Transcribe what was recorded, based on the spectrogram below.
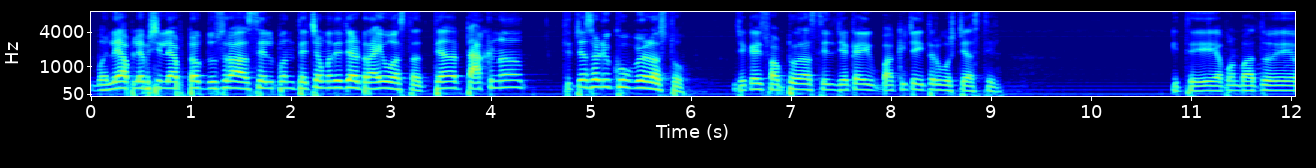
भले आपल्यापाशी लॅपटॉप दुसरा असेल पण त्याच्यामध्ये ज्या ड्राईव्ह असतात त्या टाकणं त्याच्यासाठी खूप वेळ असतो. जे काही सॉफ्टवेअर असतील जे काही बाकीच्या इतर गोष्टी असतील. इथे आपण पाहतोय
